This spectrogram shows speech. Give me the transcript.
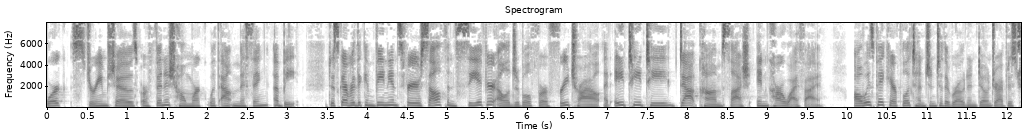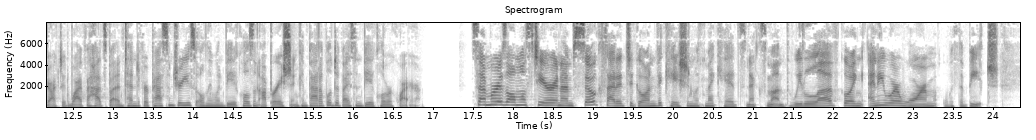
Work, stream shows, or finish homework without missing a beat. Discover the convenience for yourself and see if you're eligible for a free trial at att.com slash in-car Wi-Fi. Always pay careful attention to the road and don't drive distracted. Wi-Fi hotspot intended for passenger use only when vehicles in operation. Compatible device and vehicle require. Summer is almost here and I'm so excited to go on vacation with my kids next month. We love going anywhere warm with the beach.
